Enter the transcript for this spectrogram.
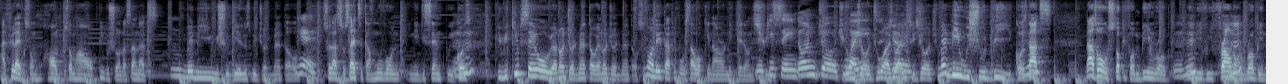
i feel like somehow somehow people should understand that mm, maybe we should be a little bit judgmental Yeah. so that society can move on in a decent way because if we keep saying oh we are not judgmental we are not judgmental sooner or later people will start walking around naked on the street. you streets keep saying don't judge who don't are judge you who are, judge? who are you to judge maybe we should be because that's that's what will stop you from being robbed maybe if we frown on robbing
